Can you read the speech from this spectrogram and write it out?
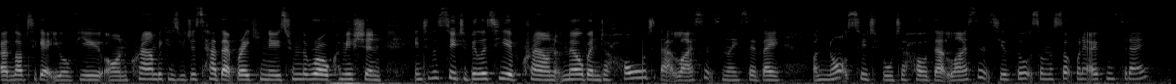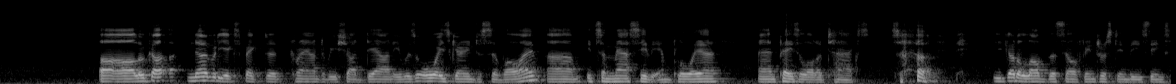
I'd love to get your view on Crown because we just had that breaking news from the Royal Commission into the suitability of Crown Melbourne to hold that licence, and they said they are not suitable to hold that licence. Your thoughts on the stock when it opens today? Uh, look, uh, nobody expected Crown to be shut down. It was always going to survive. Um, it's a massive employer and pays a lot of tax. So you've got to love the self-interest in these things.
